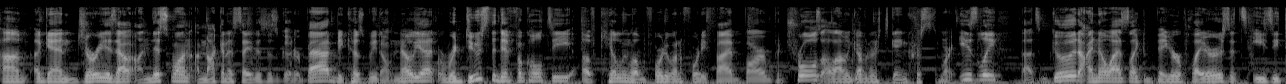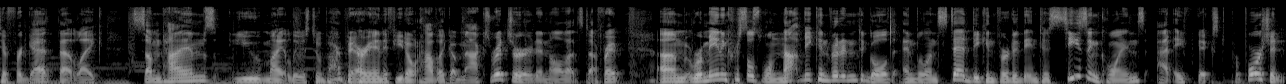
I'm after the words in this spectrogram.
um again jury is out on this one. I'm not going to say this is good or bad because we don't know yet. Reduce the difficulty of killing level 41 to 45 barb patrols allowing governors to gain crystals more easily. That's good. I know as like bigger players it's easy to forget that like sometimes you might lose to a barbarian if you don't have like a max Richard and all that stuff right? Um remaining crystals will not be converted into gold and will instead be converted into season coins at a fixed proportion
